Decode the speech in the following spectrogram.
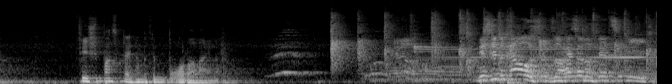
Viel Spaß gleich noch mit dem Borderline. Wir sind raus und so heißt auch das letzte Lied.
